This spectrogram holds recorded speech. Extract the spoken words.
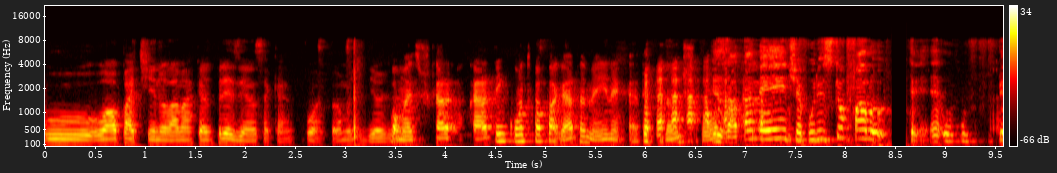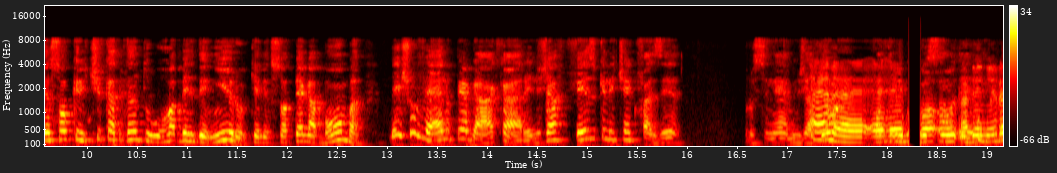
o, o Alpatino lá marcando presença, cara. Pô, pelo amor de Deus, Pô, né? mas cara, o cara tem conta pra pagar também, né, cara? Dá um desconto. exatamente, é por isso que eu falo. é, O, o pessoal critica tanto o Robert De Niro, que ele só pega bomba. Deixa o velho pegar, cara. Ele já fez o que ele tinha que fazer pro cinema. Ele já É, né? É, é igual o Tá De Niro.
